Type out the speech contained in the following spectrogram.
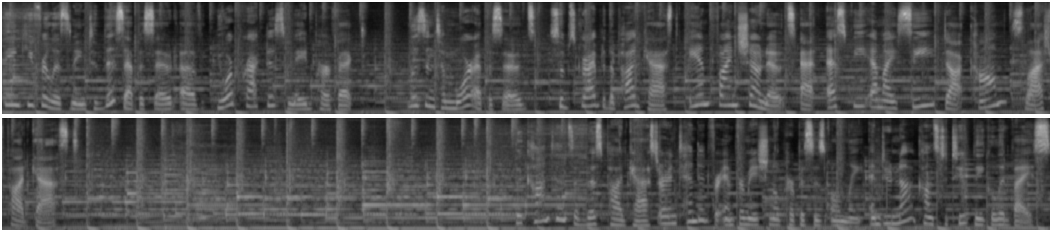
Thank you for listening to this episode of Your Practice Made Perfect. Listen to more episodes, subscribe to the podcast, and find show notes at svmic.com slash podcast. The contents of this podcast are intended for informational purposes only and do not constitute legal advice.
